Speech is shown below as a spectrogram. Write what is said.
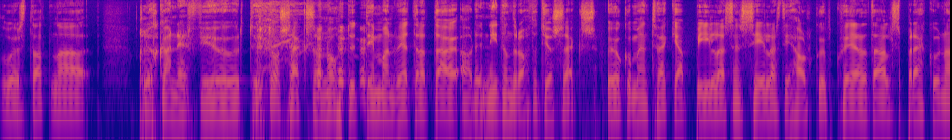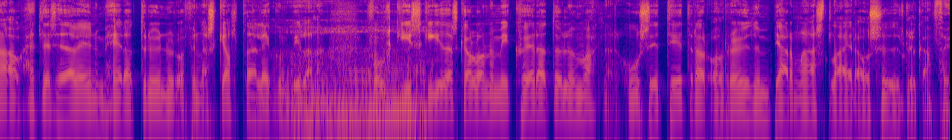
þú veist þarna klukkan er fjögur 26 á nóttu dimman vetradag árið 1986 aukumenn tvekja bíla sem sílast í hálku upp hverjadalsbrekkuna á helliseiðaveginum heyra drunur og finna skjáltaðleikum bílana fólki í skíðaskjálanum í hverjadölum vaknar. Húsið titrar og rauðum bjarma slær á suðurglugga. Þau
